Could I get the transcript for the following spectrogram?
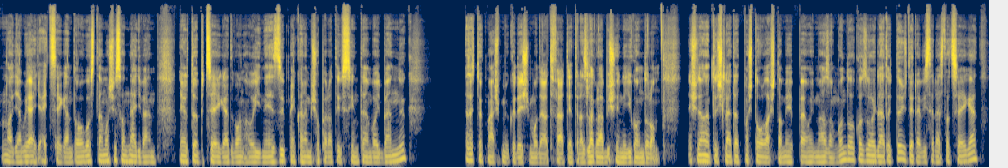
nagyjából egy, egy cégen dolgoztam, most viszont 40-nél több céged van, ha így nézzük, még ha nem is operatív szinten vagy bennük. Ez egy tök más működési modellt feltételez, legalábbis én így gondolom. És ugyanat is lehetett, most olvastam éppen, hogy már azon gondolkozol, hogy lehet, hogy tőzsdére viszed ezt a céget.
